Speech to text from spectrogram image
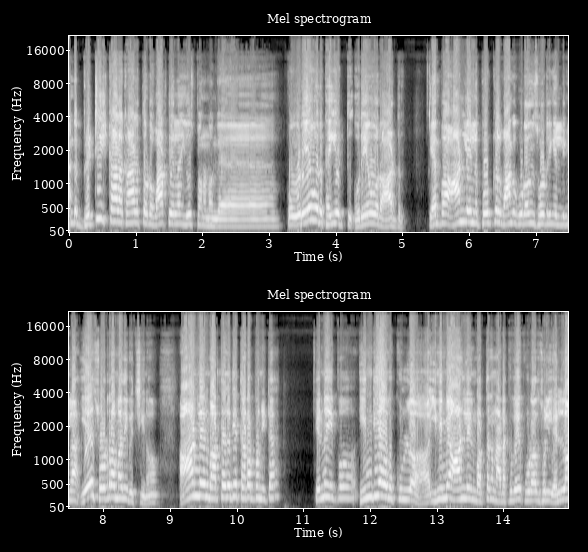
அந்த பிரிட்டிஷ் கால காலத்தோட வார்த்தையெல்லாம் யூஸ் பண்ணணுங்க? இப்போ ஒரே ஒரு கையெழுத்து ஒரே ஒரு ஆர்டர் ஏன்பா ஆன்லைன்ல பொருட்கள் வாங்கக்கூடாதுன்னு சொல்றீங்க இல்லைங்களா? ஏன் சொல்ற மாதிரி வச்சுக்கணும்? ஆன்லைன் வர்த்தகத்தையே தடை பண்ணிட்டா? என்ன இப்போ? இந்தியாவுக்குள்ள இனிமே ஆன்லைன் வர்த்தகம் நடக்கவே கூடாதுன்னு சொல்லி எல்லா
